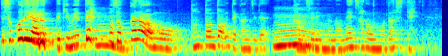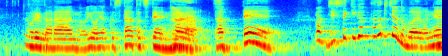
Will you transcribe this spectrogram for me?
でそこでやるって決めて、うん。もうそこからはもうトントントンって感じで、うん。カウンセリングのねサロンも出して。これからのようやくスタート地点にははい。立って、まあ、実績が葉月ちゃんの場合はね、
